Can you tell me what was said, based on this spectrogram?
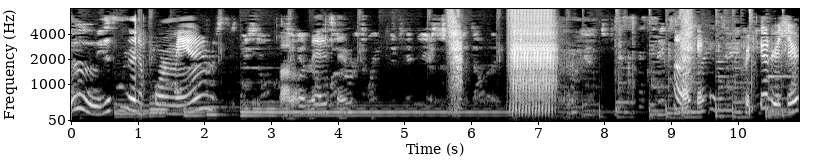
Ooh, this isn't a poor man. Bottle of medicine. Oh, okay. Pretty good right there.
